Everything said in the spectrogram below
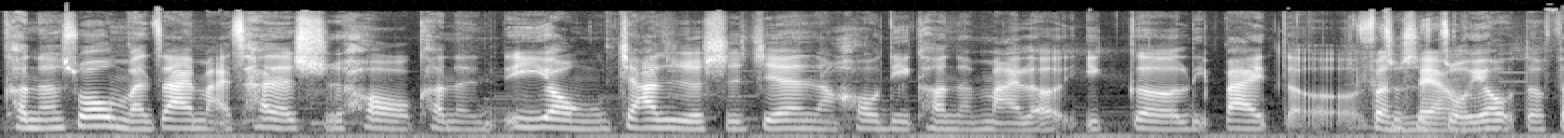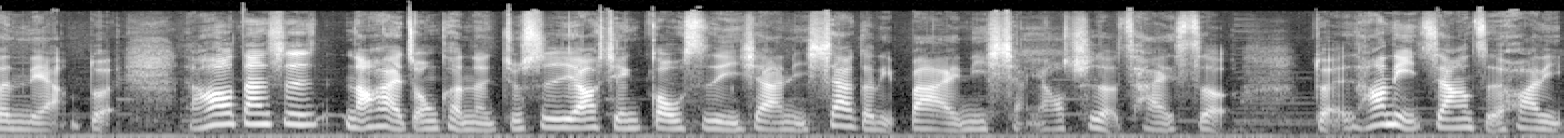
可能说我们在买菜的时候，可能利用假日的时间，然后你可能买了一个礼拜的，就是左右的分量，对。然后，但是脑海中可能就是要先构思一下你下个礼拜你想要吃的菜色，对。然后你这样子的话，你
